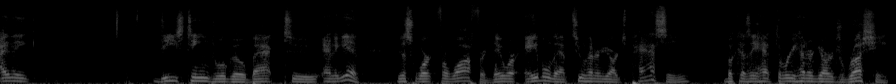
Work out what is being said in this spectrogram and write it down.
I think these teams will go back to, and again, this worked for Wofford. They were able to have 200 yards passing because they had 300 yards rushing,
